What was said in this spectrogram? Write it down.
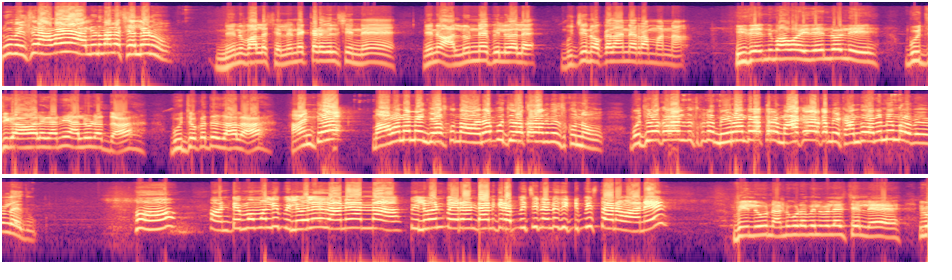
నువ్వు పిలిచినావా అల్లుని వాళ్ళ చెల్లెను. నేను వాళ్ళ చెల్లెని ఎక్కడ పిలిచిందే? నేను అల్లున్నే పిలవలే. బుజ్జిని ఒక్కదాన్నే రమ్మన్నా. ఇదేంది మావ ఇదేం లోళ్ళి బుజ్జి కావాలి కానీ అల్లుడు వద్దా? బుజ్జి ఒక్కతే చాలా? అంటే మామన్న మేము చేసుకుందామనే బుజ్జి ఒకదాన్ని పిలుచుకున్నాము. బుజ్జి ఒకదాన్ని పిలుచుకుంటే మీరందరూ వస్తారు మాకే వరకు మీకు అందరూ మిమ్మల్ని పిలవలేదు? అంటే మమ్మల్ని పిలవలేదానే అన్న? పిలువని పేరంటానికి రప్పించి నన్ను తిట్టిపిస్తానవానే వీళ్ళు నన్ను కూడా పిలవలేదు చెల్లె. ఇక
